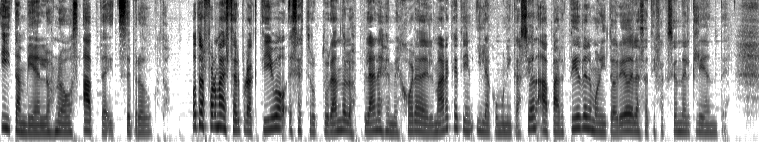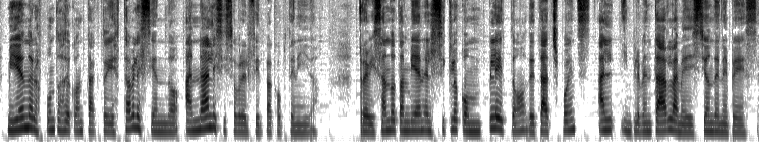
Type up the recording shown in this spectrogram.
y también los nuevos updates de producto. Otra forma de ser proactivo es estructurando los planes de mejora del marketing y la comunicación a partir del monitoreo de la satisfacción del cliente, midiendo los puntos de contacto y estableciendo análisis sobre el feedback obtenido, revisando también el ciclo completo de touchpoints al implementar la medición de NPS,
